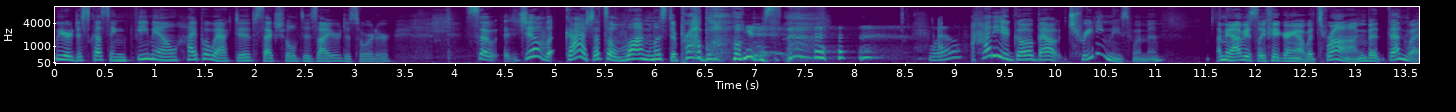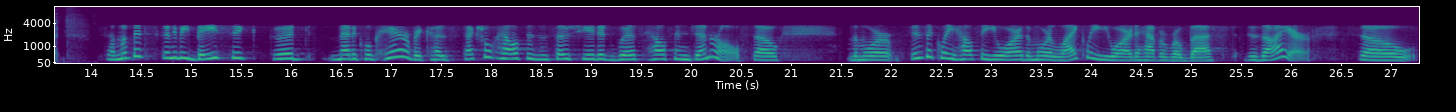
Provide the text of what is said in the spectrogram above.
We are discussing female hypoactive sexual desire disorder. So, Jill, gosh, that's a long list of problems. well, how do you go about treating these women? I mean, obviously figuring out what's wrong, but then what? Some of it's going to be basic, good medical care because sexual health is associated with health in general. So, the more physically healthy you are, the more likely you are to have a robust desire. So,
